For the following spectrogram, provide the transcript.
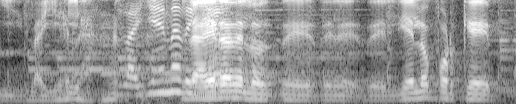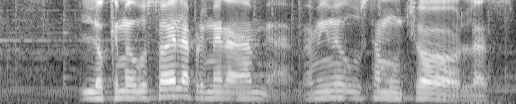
y- la hiela. La llena de la hielo. era de los, de- de- del hielo porque lo que me gustó de la primera, a mí- me gusta mucho las,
